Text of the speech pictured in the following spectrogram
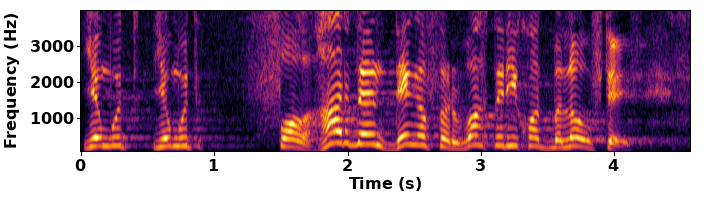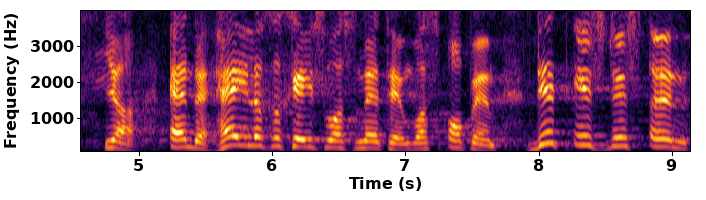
Je moet, je moet volharden dingen verwachten die God beloofd heeft. Ja, en de Heilige Geest was met hem, was op hem. Dit is dus een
